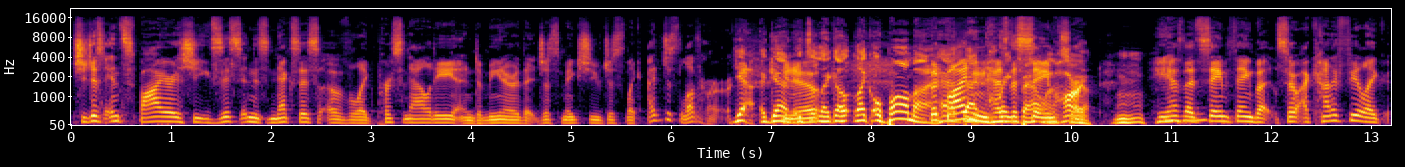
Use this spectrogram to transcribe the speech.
She just inspires, she exists in this nexus of like personality and demeanor that just makes you just like, I just love her. Yeah, again, You it's like like Obama. But had that Biden has great the same balance, heart. yeah. Mhm. He has that same thing, but so I kind of feel like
